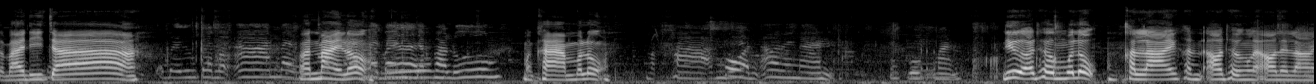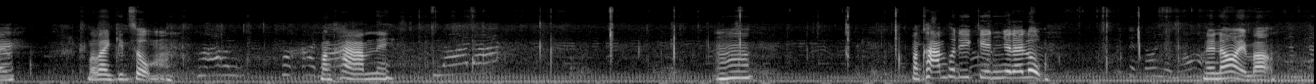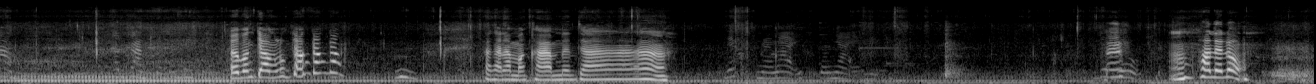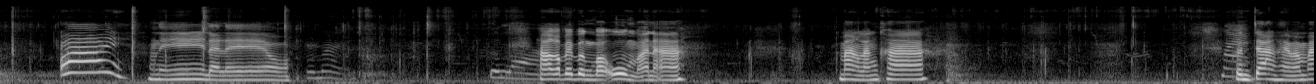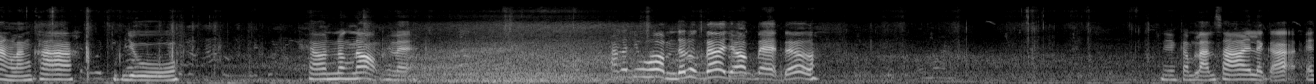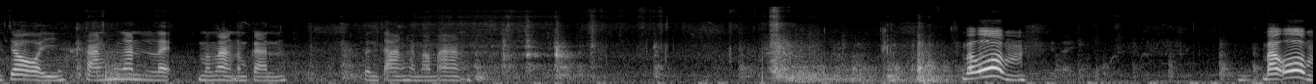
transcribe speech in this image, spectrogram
สบายดีจ้า ไปดูกันมาอ่านได้วันใหม่ลูกไปดูจะพาลุงมาขามมาลูกมาคาฝนเอาในนั้นในกุ๊กมันยื้อเอาเทิงมาลูกคันลายคันเอาเทิงแล้วเอาลายๆมาไปกินสมมังคามนี่อืมมังคามพอดีกินอยู่ได้ลูกจะต้นเดี๋ยวน้องน้อยๆบ่จำจำจำจำเออบังจองลูกจองจองจอง ทางการนำมังคามเด้อจ้านี่แม่ว่าตัวใหญ่อืมพอเลยลูกว้ายนี่ได้แล้วตัวใหม่ตัวแล้วพาก็ไปเบิ่งบ่ออุ้มอันนะมั่างหลังคาเพิ่นจ้างให้มามั่างหลังคาอยู่แถวนอกๆนี่แหละพาก็อยู่ห่มเด้อลูกเด้ออย่าออกแดดเด้อ นี่กำลังทรายแหละก็ไอ้จอยทางเพื่อนแหละ มามั่างนำกันเพิ่นจ้างให้มามั่างบ่าวอุ้มบ่าวอุ้ม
